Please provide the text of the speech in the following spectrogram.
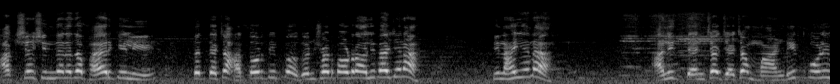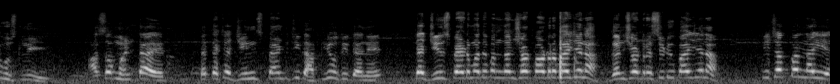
अक्षय शिंदेने जर फायर केली तर त्याच्या हातावरती गनशॉट पावडर आली पाहिजे ना? ती नाही आहे ना? आणि त्यांच्या ज्याच्या मांडीत गोळी घुसली असं म्हणतायत तर त्याच्या जीन्स पॅन्ट जी घातली होती त्याने त्या जीन्स पॅन्टमध्ये पण गनशॉट पावडर पाहिजे ना? गनशॉट रेसिड्यू पाहिजे ना? तिच्यात पण नाहीये.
